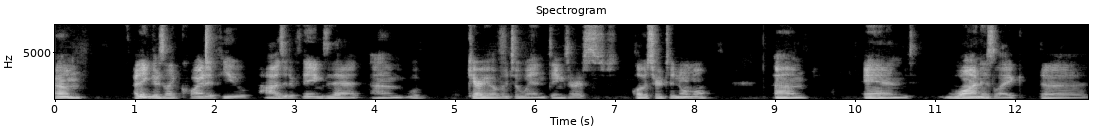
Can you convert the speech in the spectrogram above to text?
Um, I think there's like quite a few positive things that um, will carry over to when things are closer to normal. Um, and one is like the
